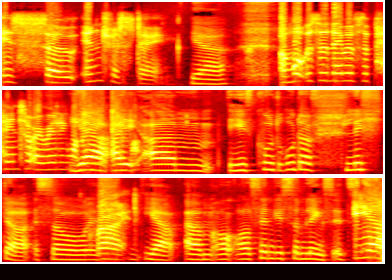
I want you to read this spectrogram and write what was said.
is so interesting. Yeah. And what was the name of the painter? I really want Yeah, to I um he's called Rudolf Schlichter. So Right. yeah, um I'll, I'll send you some links. It's Yeah.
